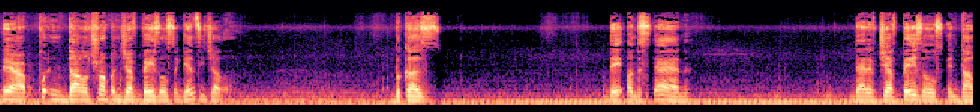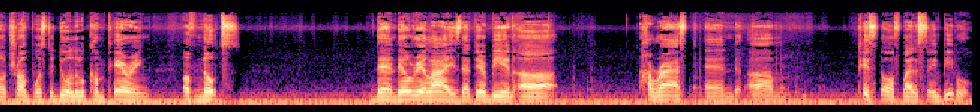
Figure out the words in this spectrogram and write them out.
they are putting Donald Trump and Jeff Bezos against each other. Because they understand that if Jeff Bezos and Donald Trump was to do a little comparing of notes, then they'll realize that they're being uh, harassed and um, pissed off by the same people.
